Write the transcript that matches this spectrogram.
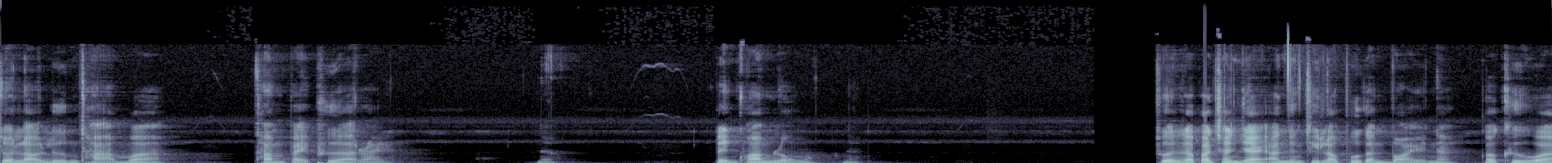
จนเราลืมถามว่า ทำไปเพื่ออะไรนะเป็นความหลงนะส่วนสัพพัญญาอันหนึ่งที่เราพูดกันบ่อยนะก็คือว่า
